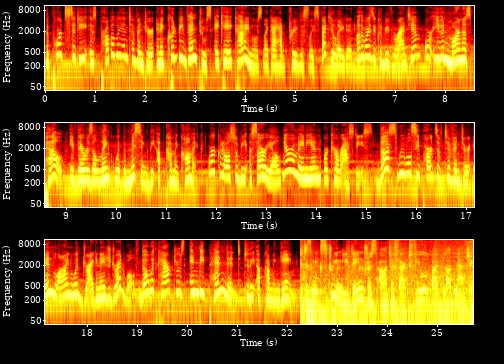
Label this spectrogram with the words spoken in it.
The port city is probably in Tevinter, and it could be Ventus, aka Qarinus, like I had previously speculated. Otherwise, it could be Vyrantium or even Marnas Pell, if there is a link with the missing, the upcoming comic. Or it could also be Asariel, Neromenian, or Carastes. Thus, we will see parts of Tevinter in line with Dragon Age Dreadwolf, though with characters independent to the upcoming game. It is an extremely dangerous artifact fueled by blood magic.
